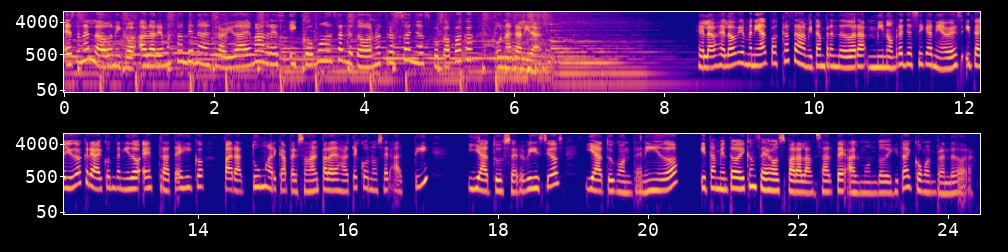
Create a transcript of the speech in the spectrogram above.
Eso no es lo único, hablaremos también de nuestra vida de madres y cómo hacer de todos nuestros sueños poco a poco una realidad. Hello, hello, bienvenida al podcast de Mamita Emprendedora. Mi nombre es Jessica Nieves y te ayudo a crear contenido estratégico para tu marca personal, para dejarte conocer a ti y a tus servicios y a tu contenido. Y también te doy consejos para lanzarte al mundo digital como emprendedora.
